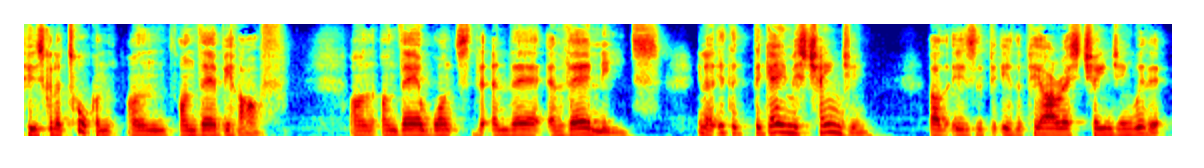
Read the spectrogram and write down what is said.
who's going to talk on on on their behalf, on on their wants and their and their needs. You know, the the game is changing. Uh, is the is the PRS changing with it?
